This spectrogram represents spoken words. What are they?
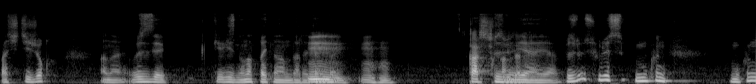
Почти жоқ. Ана бізде кей кезде ұнатпайтын адамдар мхм. Қарсы шыққандар иә иә. Бізбен сөйлесіп мүмкін мүмкін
